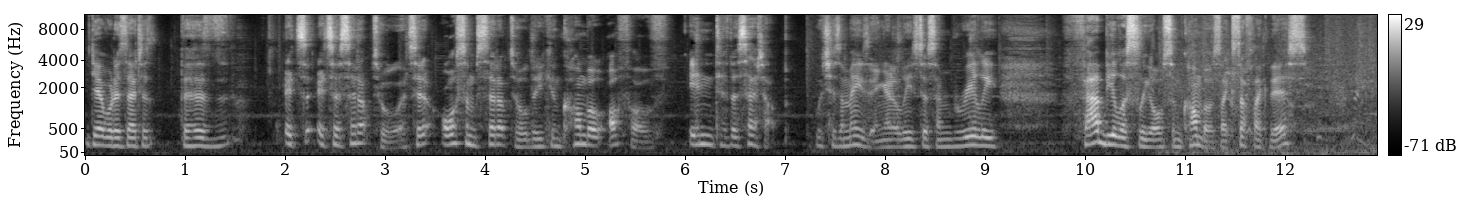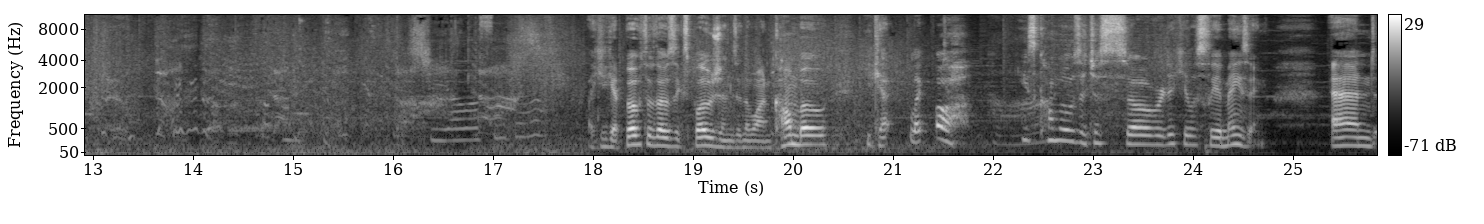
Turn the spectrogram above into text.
Yeah, what is that? It's, it's a setup tool. It's an awesome setup tool that you can combo off of into the setup, which is amazing, and it leads to some really fabulously awesome combos, like stuff like this. Like you get both of those explosions in the one combo. You get like, oh, these combos are just so ridiculously amazing. And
